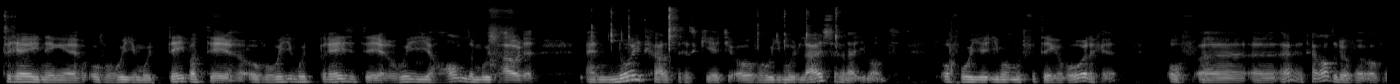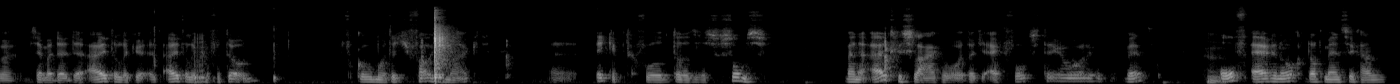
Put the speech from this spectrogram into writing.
trainingen over hoe je moet debatteren, over hoe je moet presenteren, hoe je je handen moet houden. En nooit gaat het er eens een keertje over hoe je moet luisteren naar iemand. Of hoe je iemand moet vertegenwoordigen. Of uh, uh, het gaat altijd over, over zeg maar, de, de uiterlijke, het uiterlijke vertoon. Voorkomen dat je fouten maakt. Uh, ik heb het gevoel dat het dus soms bijna uitgeslagen wordt dat je echt volksvertegenwoordiger bent. Hm. Of erger nog, dat mensen gaan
